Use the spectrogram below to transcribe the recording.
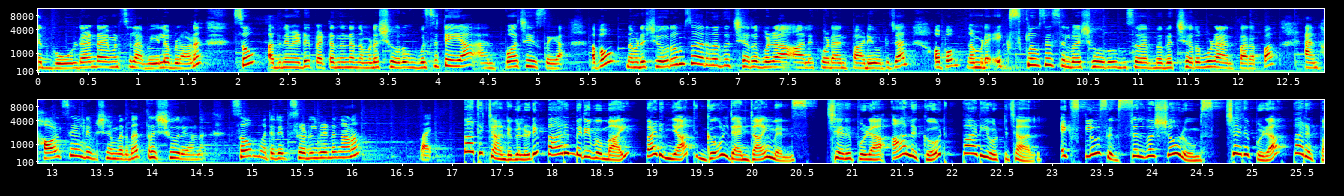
പടിഞ്ഞത് ഗോൾഡ് ആൻഡ് ഡയമണ്ട്സിൽ അവൈലബിൾ ആണ്. സോ അതിനുവേണ്ടി പെട്ടെന്ന് തന്നെ നമ്മുടെ ഷോറൂം വിസിറ്റ് ചെയ്യുക ആൻഡ് പർച്ചേസ് ചെയ്യുക. അപ്പോൾ നമ്മുടെ ഷോറൂംസ് വരുന്നത് ചെറുപുഴ ആലക്കോട് ആൻഡ് പാടി ഓട്ടിച്ചാൽ ഒപ്പം നമ്മുടെ എക്സ്ക്ലൂസീവ് സിൽവർ ഷോറൂംസ് വരുന്നത് Cherupuzha and Parappa and wholesale division വരുന്നത് തൃശ്ശൂരാണ്. സോ മറ്റൊരു എപ്പിസോഡിൽ വീണ്ടും കാണാം. ബൈ പതിറ്റാണ്ടുകളുടെ പാരമ്പര്യവുമായി Padinjath gold and diamonds Cherupuzha Alakode Padiyottichal exclusive silver showrooms Cherupuzha Parappa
